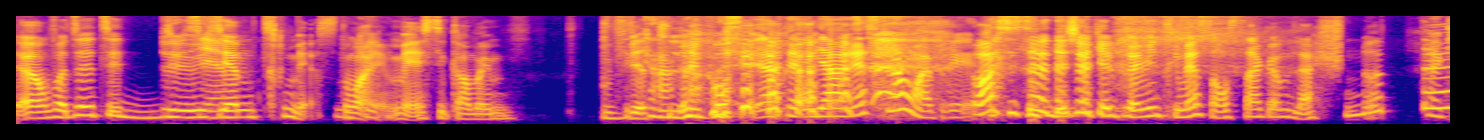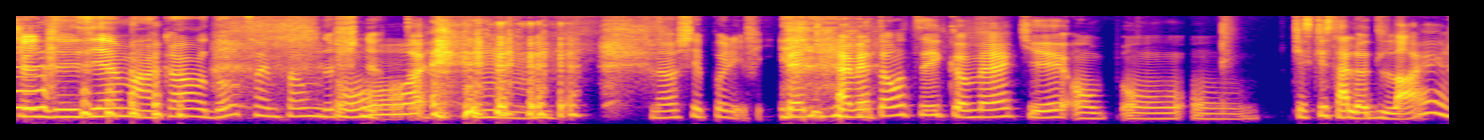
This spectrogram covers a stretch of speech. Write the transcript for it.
euh, on va dire deuxième, deuxième trimestre. Ouais, mais c'est quand même vite. là. après, il en reste long après. Oui, c'est ça. Déjà que le premier trimestre, on sent comme de la chenoute. Fait que le deuxième, encore d'autres symptômes de chenoute. Ouais. Hmm. Non, je sais pas les filles. Fait admettons, tu sais, comment que on, on, qu'est-ce que ça a de l'air?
